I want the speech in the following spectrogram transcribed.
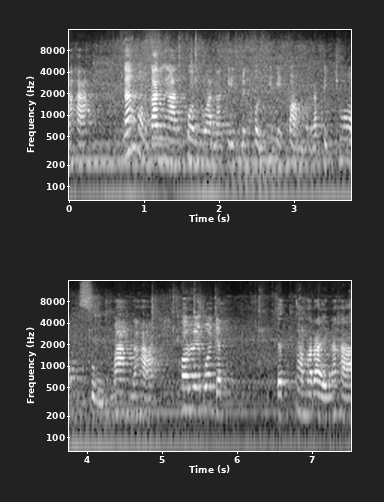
นะคะ ด้านของการงานคนวันอาทิตย์เป็นคนที่มีความรับผิดชอบสูงมากนะคะ ก็เรียกว่าจะจะทำอะไรนะคะ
